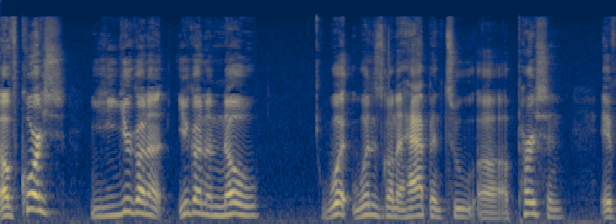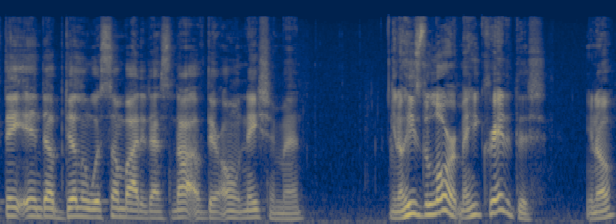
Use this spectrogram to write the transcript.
of course, you're gonna you're gonna know what what is gonna happen to uh, a person if they end up dealing with somebody that's not of their own nation, man. You know, he's the Lord, man. He created this. you know.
